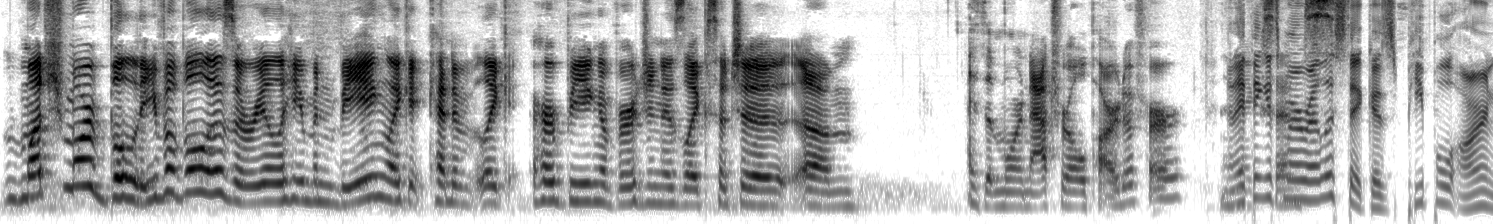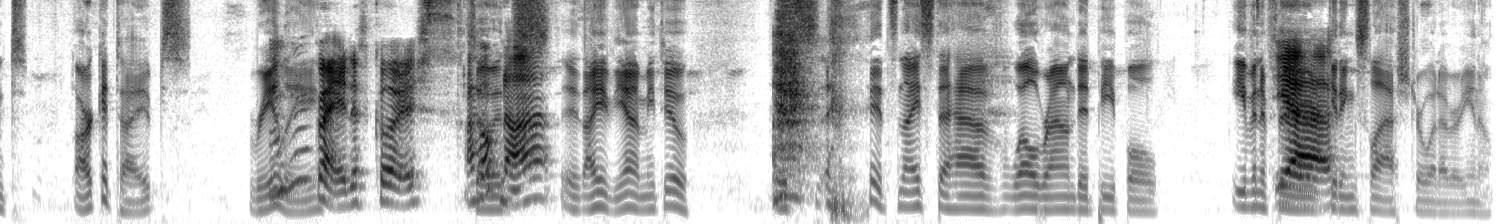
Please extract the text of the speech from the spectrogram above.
much more believable as a real human being. Like, it kind of, like, her being a virgin is like such a, um, is a more natural part of her. And I think makes it's more realistic because people aren't archetypes, really. Right, of course. I hope not. It, I, yeah, me too. It's it's nice to have well-rounded people, even if they're Yeah. getting slashed or whatever. You know.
